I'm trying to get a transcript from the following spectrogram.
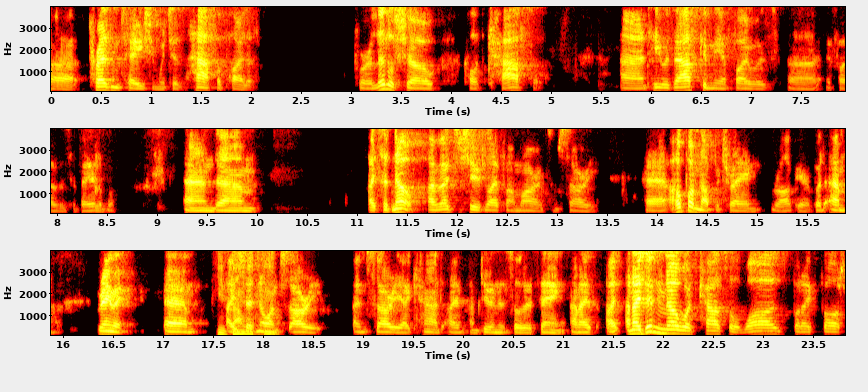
uh, presentation, which is half a pilot, for a little show called Castle, and he was asking me if I was uh, if I was available, and um, I said no. I'm about to shoot Life on Mars. I'm sorry. Uh, I hope I'm not betraying Rob here, but um, but anyway, um, I said listening. no. I'm sorry. I'm sorry, I can't. I'm, I'm doing this other thing, and I, I and I didn't know what Castle was, but I thought,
